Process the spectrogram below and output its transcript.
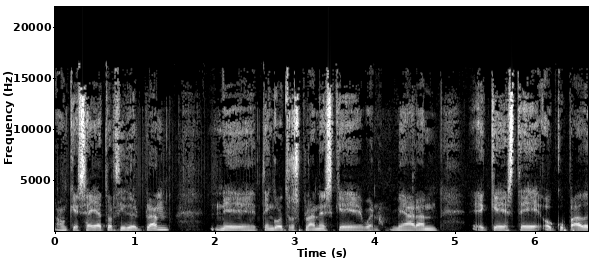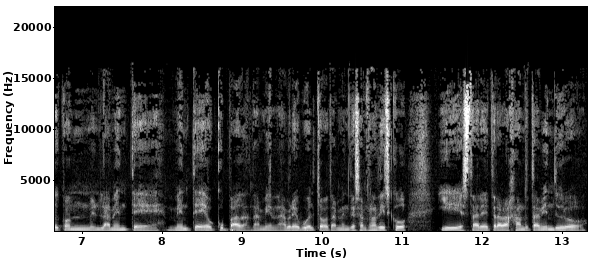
Aunque se haya torcido el plan, eh, tengo otros planes que, bueno, me harán eh, que esté ocupado y con la mente, mente ocupada también. Habré vuelto también de San Francisco y estaré trabajando también duro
